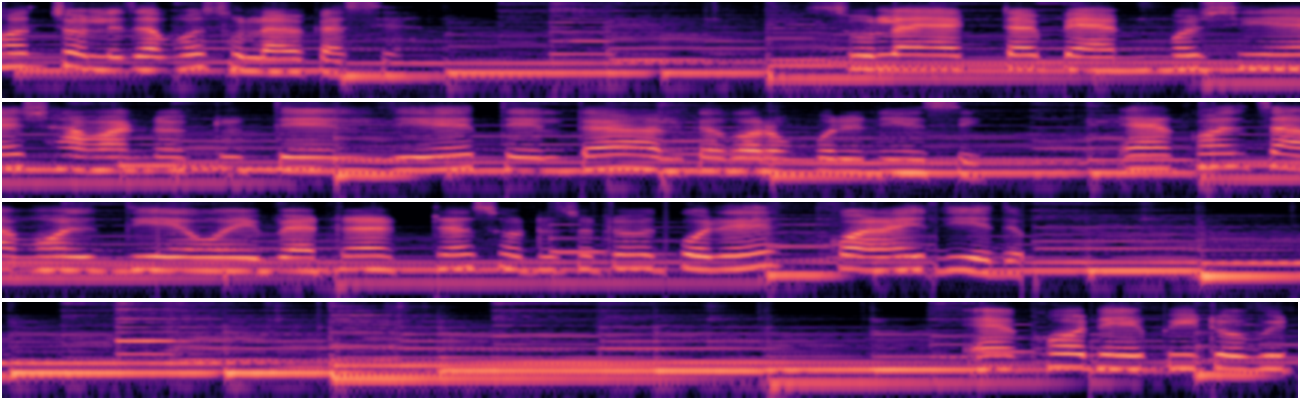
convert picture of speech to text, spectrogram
এখন চলে যাব চুলার কাছে। চুলায় একটা প্যান বসিয়ে সামান্য একটু তেল দিয়ে তেলটা হালকা গরম করে নিয়েছি। এখন চামচ দিয়ে ওই ব্যাটারটা ছোট ছোট করে কড়াই দিয়ে দেব। এখন এপিট ওপিট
